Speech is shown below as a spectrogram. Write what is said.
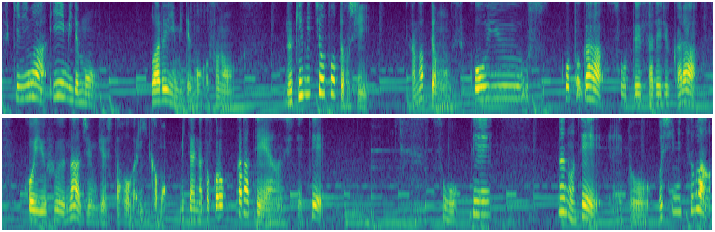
月にはいい意味でも悪い意味でもその抜け道を通ってほしい。かなって思うんですこういうことが想定されるからこういう風な準備をした方がいいかもみたいなところから提案してて。そう。でなので、えーと、牛蜜は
